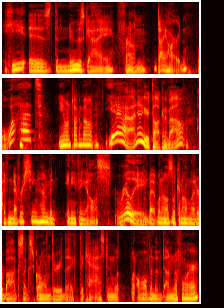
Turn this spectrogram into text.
He is the news guy from Die Hard. What? You know what I'm talking about? Yeah, I know who you're talking about. I've never seen him in anything else. Really? But when I was looking on Letterboxd, like scrolling through the, the cast and what, what all of them have done before,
